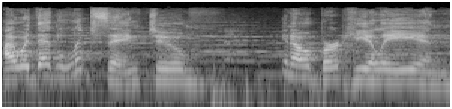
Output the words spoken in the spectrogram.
I would then lip sync to, you know, Bert Healy and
